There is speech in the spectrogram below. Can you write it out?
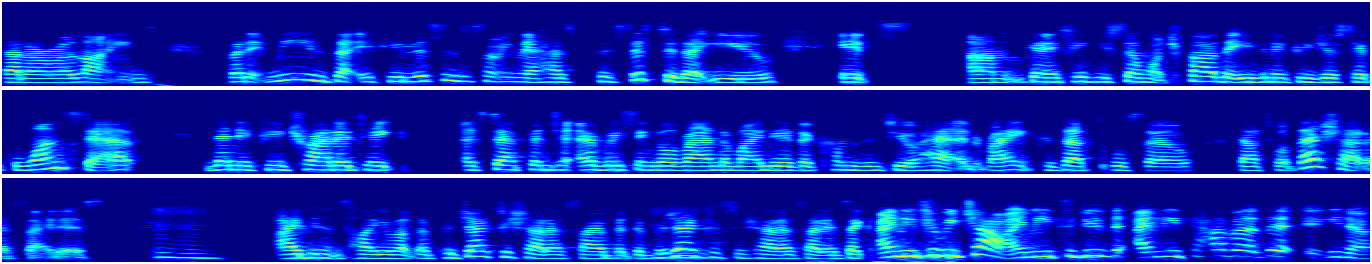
that are aligned but it means that if you listen to something that has persisted at you it's um, going to take you so much further, even if you just take one step, than if you try to take a step into every single random idea that comes into your head, right? Because that's also that's what their shadow side is. Mm-hmm. I didn't tell you about the projector shadow side, but the projector mm-hmm. shadow side is like I need to reach out. I need to do that. I need to have a, the, you know.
